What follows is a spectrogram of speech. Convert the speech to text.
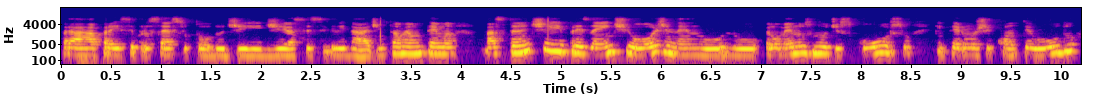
para esse processo todo de, de acessibilidade. Então, é um tema bastante presente hoje, né, no, no, pelo menos no discurso, em termos de conteúdo.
